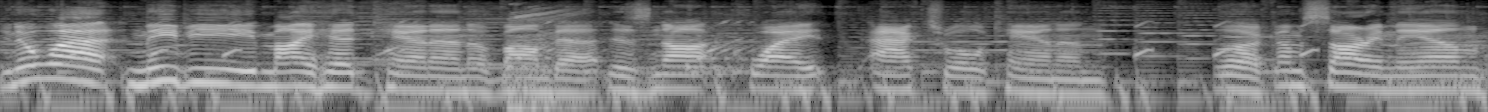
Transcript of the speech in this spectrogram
You know what? Maybe my head cannon of Bombette is not quite actual canon. Look, I'm sorry, man.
